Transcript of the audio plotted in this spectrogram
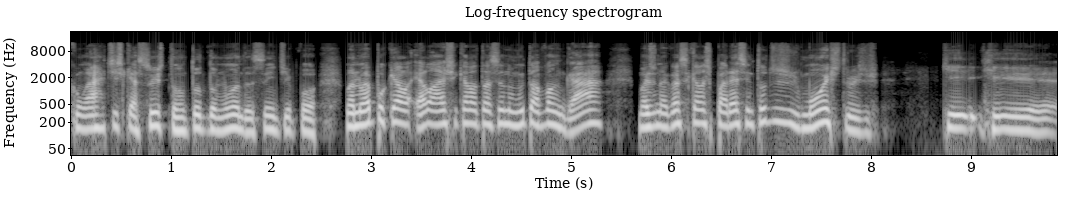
com, artes que assustam todo mundo, assim, tipo. Mas não é porque ela, ela acha que ela tá sendo muito avant mas o negócio é que elas parecem todos os monstros que. que...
